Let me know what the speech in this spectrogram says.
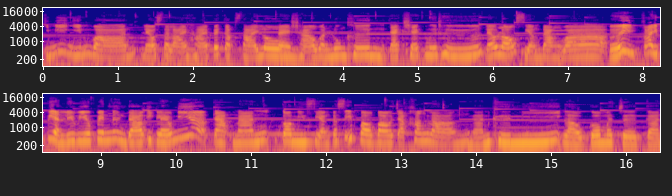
กินี่ยิ้มหวาน แล้วสลายหายไปกับสายลมแต่เช้าวันรุ่งขึ้นแจ็คเช็คมือถือ แล้วร้องเสียงดังว่า เฮ้ย ใครเปลี่ยนรีวิวเป็นหนึ่งดาวอีกแล้วเนี่ย จากนั้นก็มีเสียงกระซิบเบาๆจากข้างหลัง งั้นคืนนี้เราก็มาเจอกัน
